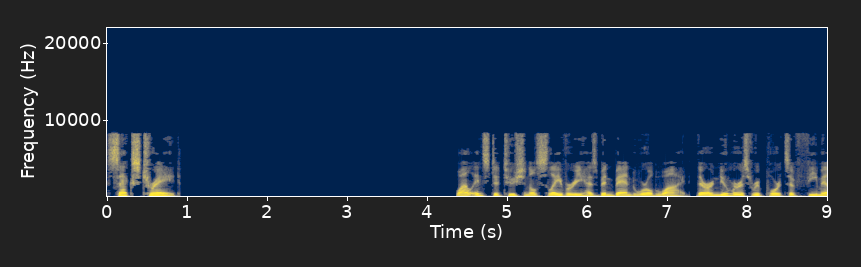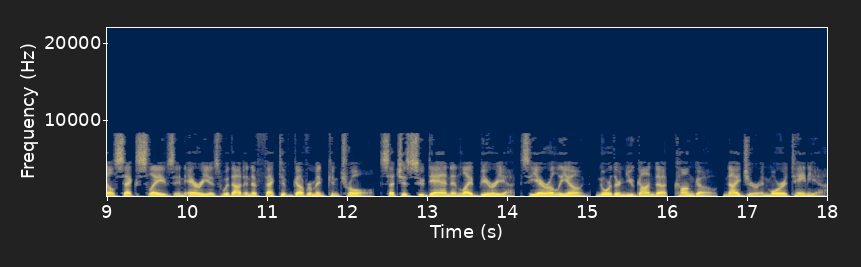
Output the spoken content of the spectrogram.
Sex trade. While institutional slavery has been banned worldwide, there are numerous reports of female sex slaves in areas without an effective government control, such as Sudan and Liberia, Sierra Leone, northern Uganda, Congo, Niger and Mauritania.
